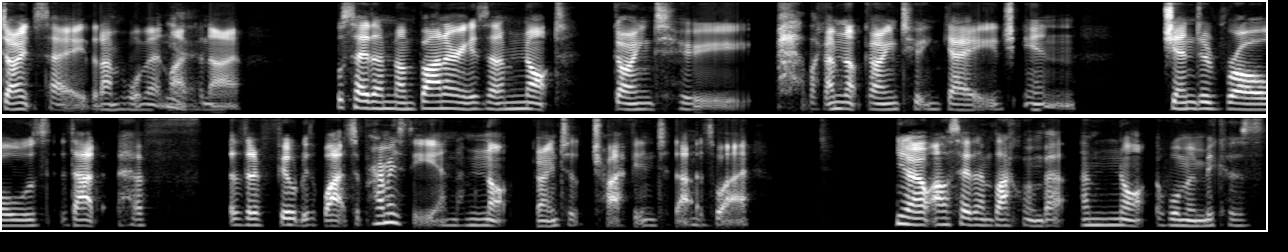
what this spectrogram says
don't say that I'm a woman. Like, Yeah. and I will say that I'm non binary is that I'm not going to, like, I'm not going to engage in gendered roles that have that are filled with white supremacy, and I'm not going to try fit into that. That's mm. why, you know, I'll say that I'm a black woman, but I'm not a woman because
